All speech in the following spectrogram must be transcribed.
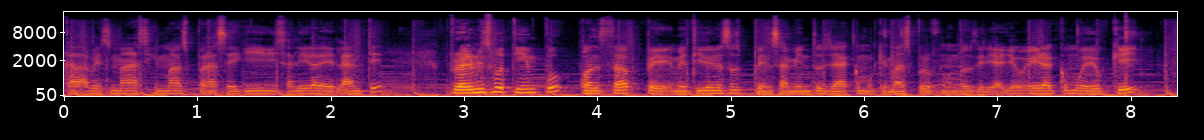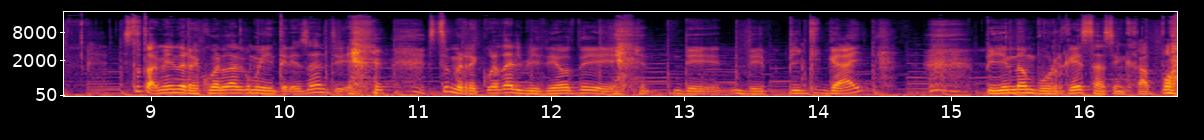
cada vez más y más para seguir y salir adelante. Pero al mismo tiempo, cuando estaba metido en esos pensamientos ya como que más profundos, diría yo, era como de, ok, esto también me recuerda algo muy interesante. esto me recuerda el video de, de, de Pink Guy pidiendo hamburguesas en Japón.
